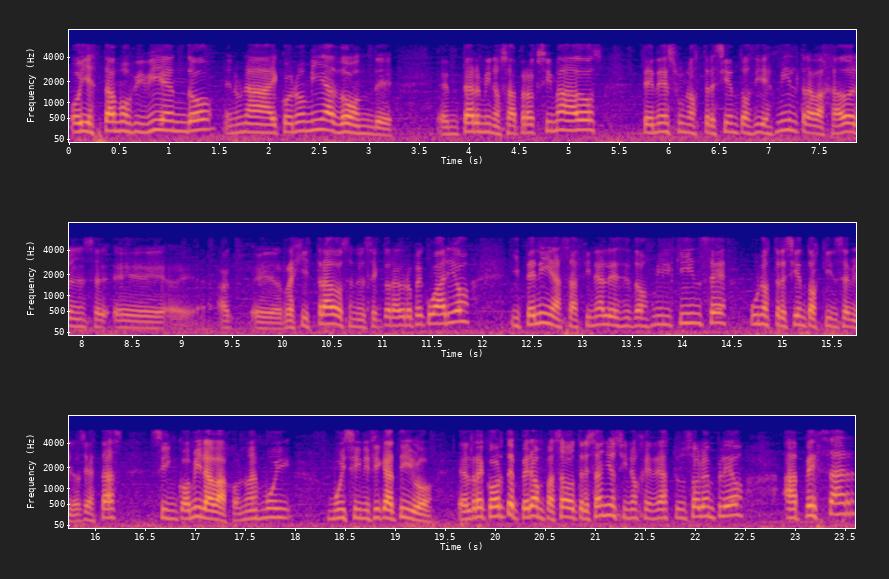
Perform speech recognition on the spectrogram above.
Hoy estamos viviendo en una economía donde, en términos aproximados, tenés unos 310.000 trabajadores eh, eh, eh, registrados en el sector agropecuario y tenías a finales de 2015 unos 315.000, o sea, estás 5.000 abajo, no es muy, muy significativo el recorte, pero han pasado tres años y no generaste un solo empleo, a pesar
